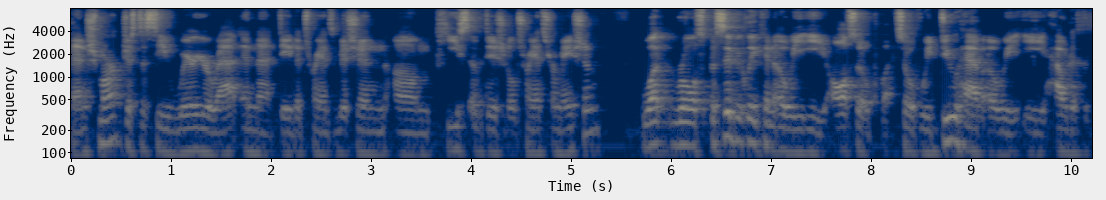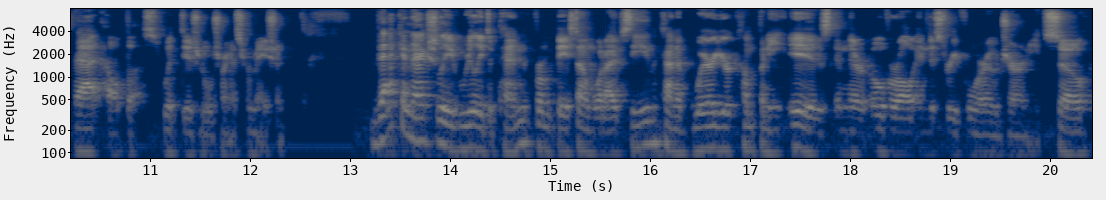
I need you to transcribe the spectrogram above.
benchmark just to see where you're at in that data transmission um, piece of digital transformation, what role specifically can OEE also play? So if we do have OEE, how does that help us with digital transformation? That can actually really depend from based on what I've seen, kind of where your company is in their overall industry 4.0 journey. So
